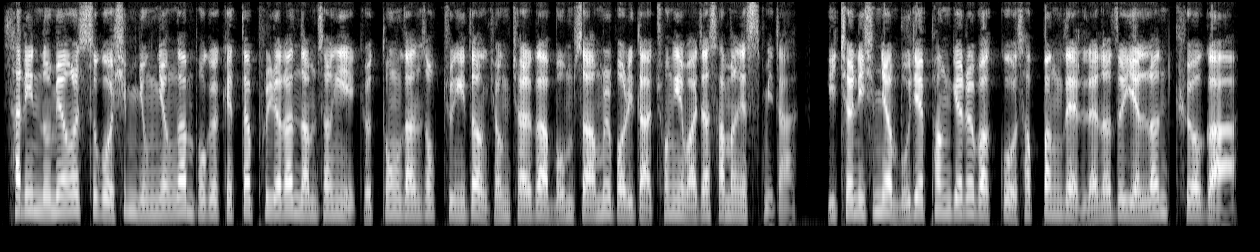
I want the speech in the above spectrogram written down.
살인 누명을 쓰고 16년간 복역했다 풀려난 남성이 교통단속 중이던 경찰과 몸싸움을 벌이다 총에 맞아 사망했습니다. 2020년 무죄 판결을 받고 석방된 레너드 앨런 큐어가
